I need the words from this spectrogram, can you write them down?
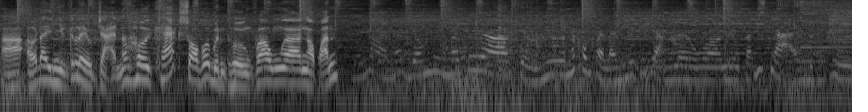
À, ở đây những cái lều trại nó hơi khác so với bình thường phải không à, Ngọc Ánh? đúng rồi nó giống như mấy cái ờ, kiểu như nó không phải là như cái dạng lều ờ, lều cắm trại bình thường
